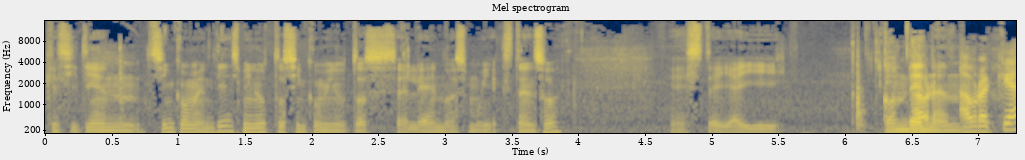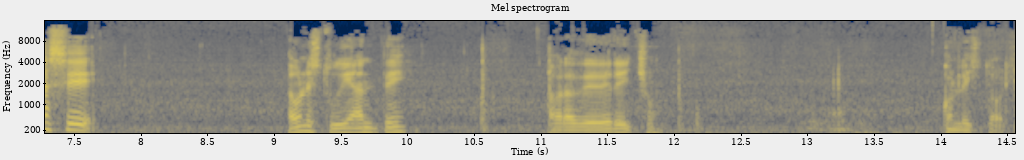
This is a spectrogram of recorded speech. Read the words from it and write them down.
que si tienen 5, 10 minutos, 5 minutos se lee, no es muy extenso. Este, y ahí condenan. Ahora, ahora, ¿qué hace a un estudiante, ahora de derecho, con la historia?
